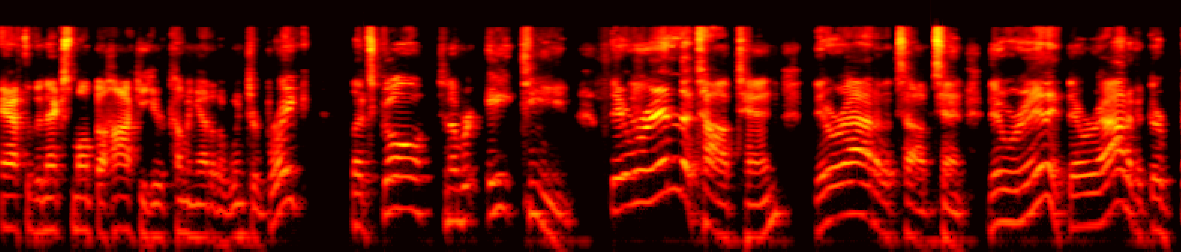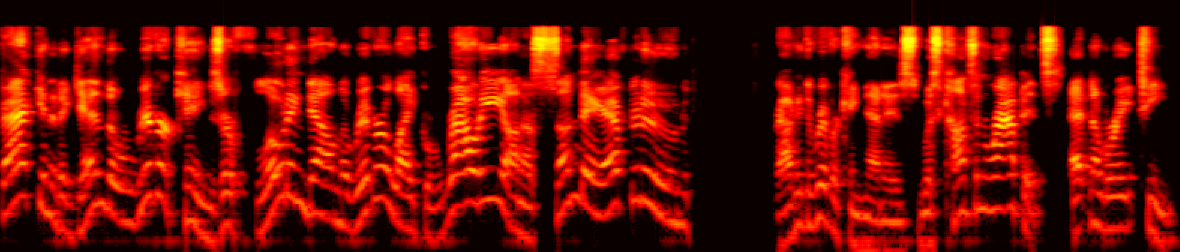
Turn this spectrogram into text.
after the next month of hockey here coming out of the winter break. Let's go to number 18. They were in the top 10. They were out of the top 10. They were in it. They were out of it. They're back in it again. The River Kings are floating down the river like Rowdy on a Sunday afternoon. Rowdy the River King, that is. Wisconsin Rapids at number 18.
